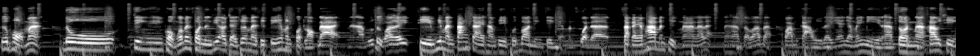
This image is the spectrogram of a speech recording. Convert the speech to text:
คือผมอะดูจริงๆผมก็เป็นคนหนึ่งที่เอาใจช่วยแมนซิตี้ให้มันปลดล็อกได้นะครับ รู้สึกว่าเอ้ยทีมที่มันตั้งใจทำทีมฟุตบอลจริงๆเนี่ยมันควรจะศักยภาพมันถึงนานแล้วแหละนะครับ แต่ว่าแบบความเก่าหรืออะไรเงี้ยยังไม่มีนะครับ จนเข้าชิง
